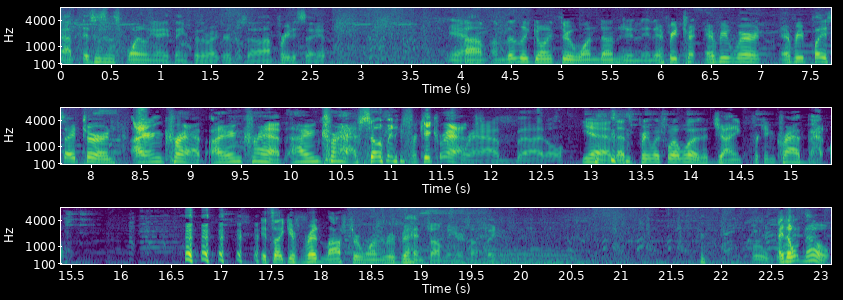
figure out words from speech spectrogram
uh, this isn't spoiling anything for the record, so I'm free to say it. Yeah. Um, I'm literally going through one dungeon, and every everywhere, every place I turn, iron crab, iron crab, iron crab. So many freaking crabs. Crab battle. Yeah, that's pretty much what it was—a giant freaking crab battle. it's like if Red Lobster won revenge on me or something. For I don't know.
